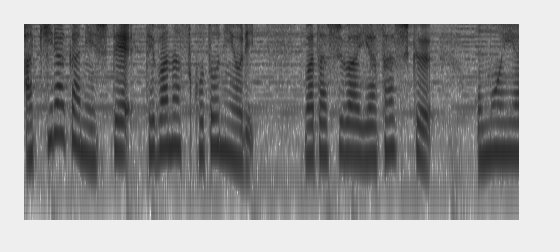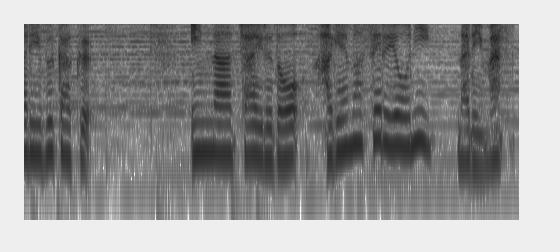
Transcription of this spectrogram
明らかにして手放すことにより私は優しく思いやり深くインナーチャイルドを励ませるようになります。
